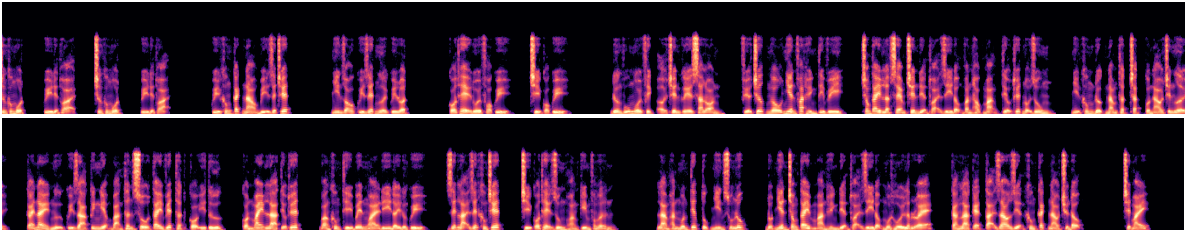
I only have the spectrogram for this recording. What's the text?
chương không một, quỷ điện thoại, chương không một, quỷ điện thoại. Quỷ không cách nào bị giết chết. Nhìn rõ quỷ giết người quy luật, có thể đối phó quỷ, chỉ có quỷ. Đường vũ ngồi phịch ở trên ghế salon, phía trước ngẫu nhiên phát hình tv trong tay lật xem trên điện thoại di động văn học mạng tiểu thuyết nội dung, nhịn không được nắm thật chặt quần áo trên người, cái này ngự quỷ giả kinh nghiệm bản thân sổ tay viết thật có ý tứ, còn may là tiểu thuyết, bằng không thì bên ngoài đi đầy đường quỷ, giết lại giết không chết, chỉ có thể dùng hoàng kim phong ấn. Làm hắn muốn tiếp tục nhìn xuống lúc, đột nhiên trong tay màn hình điện thoại di động một hồi lấp lóe, càng là kẹt tại giao diện không cách nào chuyển động. Chết máy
